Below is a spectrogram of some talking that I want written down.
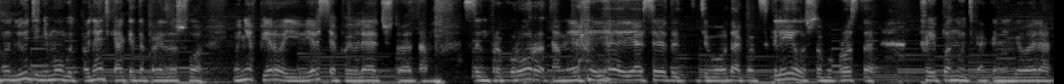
но люди не могут понять, как это произошло. У них первая версия появляется, что я там сын прокурора, там я, я, я все это типа вот так вот склеил, чтобы просто хайпануть, как они говорят.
